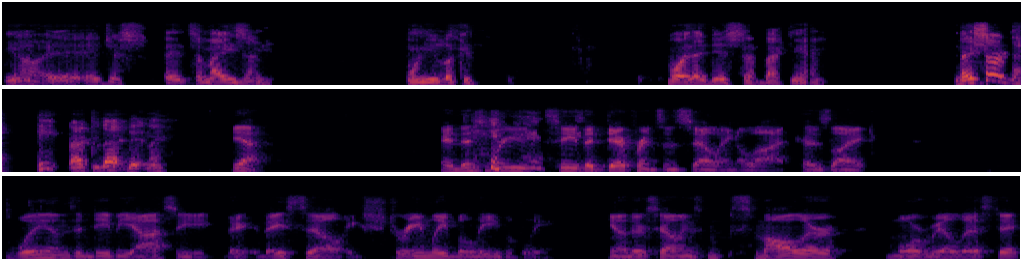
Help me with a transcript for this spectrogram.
you know it, it just it's amazing when you look at the way they did stuff back then. They started to heat after that, didn't they? Yeah. And this is where you see the difference in selling a lot because, like, Williams and DiBiase, they, they sell extremely believably. You know, they're selling smaller, more realistic.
